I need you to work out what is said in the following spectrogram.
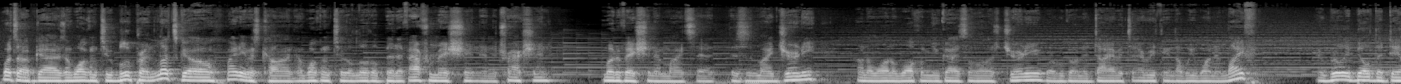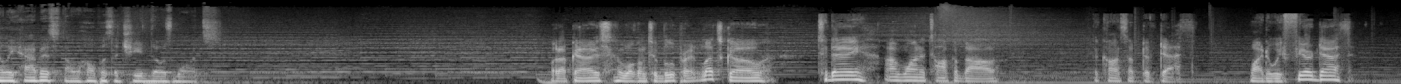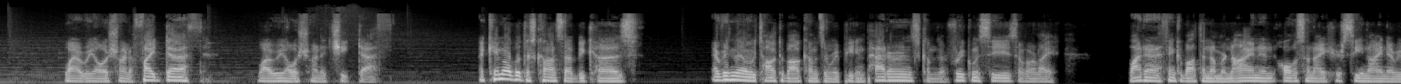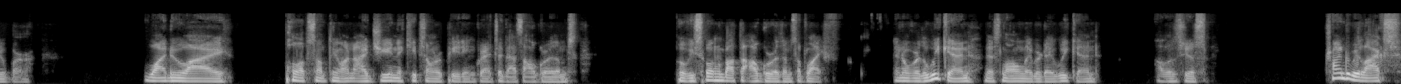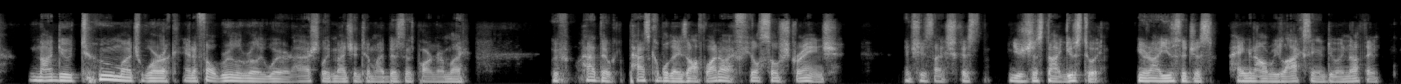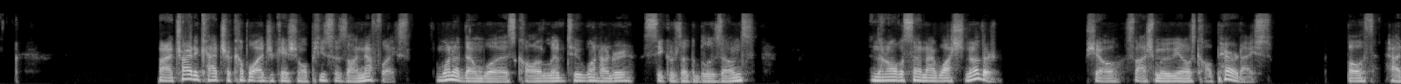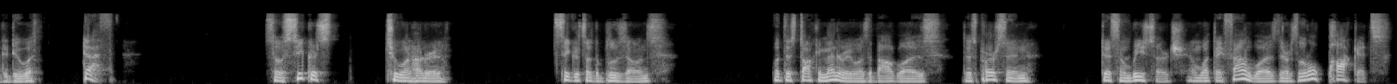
What's up, guys, and welcome to Blueprint Let's Go. My name is Colin, and welcome to a little bit of affirmation and attraction, motivation, and mindset. This is my journey, and I want to welcome you guys along this journey where we're going to dive into everything that we want in life and really build the daily habits that will help us achieve those wants. What up, guys, and welcome to Blueprint Let's Go. Today, I want to talk about the concept of death. Why do we fear death? Why are we always trying to fight death? Why are we always trying to cheat death? I came up with this concept because everything that we talked about comes in repeating patterns, comes in frequencies, and we're like, why did I think about the number nine? And all of a sudden I hear C9 everywhere. Why do I pull up something on IG and it keeps on repeating? Granted, that's algorithms. But we've spoken about the algorithms of life. And over the weekend, this long Labor Day weekend, I was just trying to relax, not do too much work. And it felt really, really weird. I actually mentioned to my business partner, I'm like, we've had the past couple of days off. Why do I feel so strange? And she's like, because you're just not used to it. You're not used to just hanging out, relaxing, and doing nothing. But I tried to catch a couple educational pieces on Netflix. One of them was called Live to 100 Secrets of the Blue Zones. And then all of a sudden, I watched another show slash movie, and it was called Paradise. Both had to do with death. So Secrets to 100, Secrets of the Blue Zones. What this documentary was about was this person did some research, and what they found was there's little pockets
